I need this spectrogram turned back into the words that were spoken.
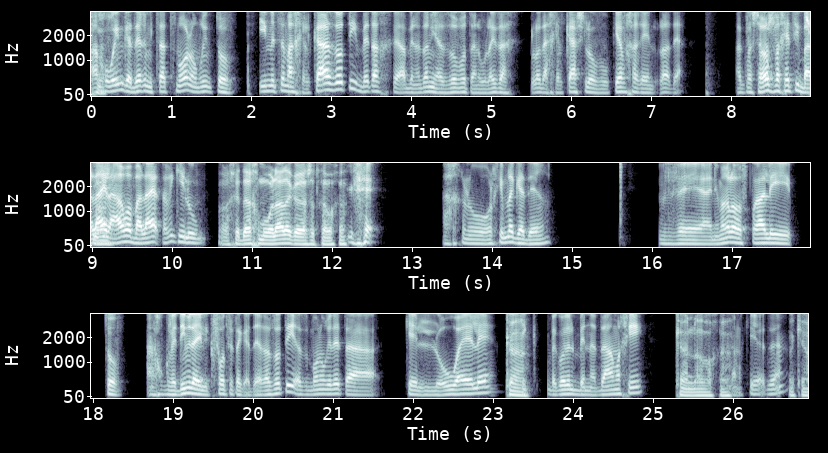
אנחנו רואים גדר מצד שמאל, אומרים, טוב, אם יצא מהחלקה הזאתי, בטח הבן אדם יעזוב אותנו, אולי זה, לא יודע, החלקה שלו, והוא עוקב אחרינו, לא יודע. כבר שלוש וחצי בלילה, ארבע בלילה, אתה מבין, כאילו... הולכי דרך מעולה לגרש אתכם אחי. אנחנו הולכים לגדר, ואני אומר לאוסטרלי, טוב, אנחנו כבדים מדי לקפוץ את הגדר הזאתי, אז בואו נוריד את הכלואו האלה, כן, בגודל בן אדם, אחי. כן, לא, אחי. אתה מכיר את זה? מכיר.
